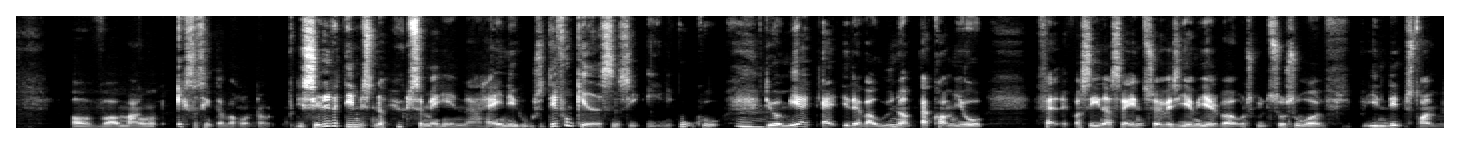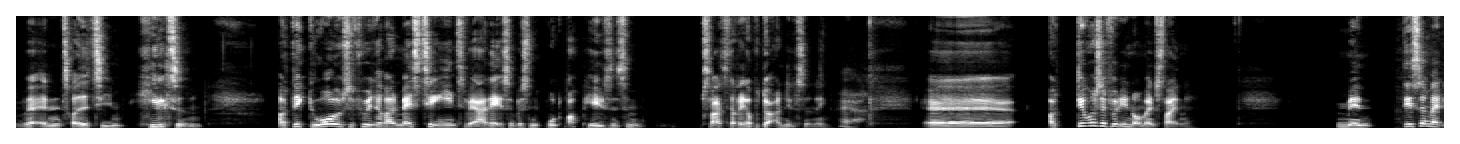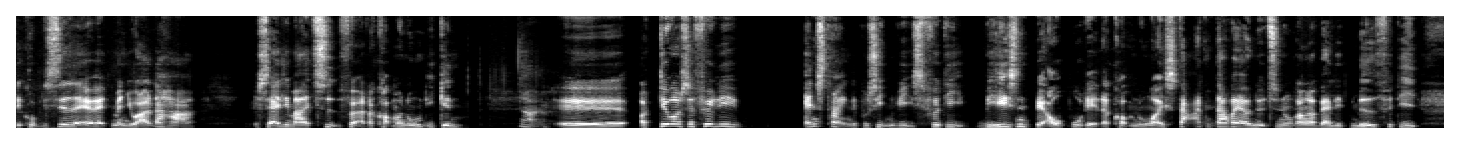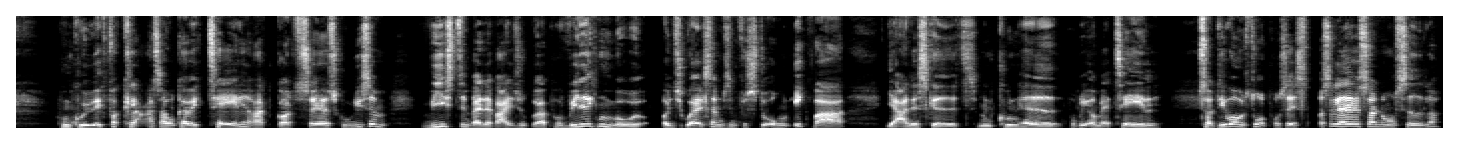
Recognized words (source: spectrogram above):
og hvor mange ekstra ting, der var rundt om. Fordi selve det med sådan at hygge sig med hende og have hende i huset, det fungerede sådan set egentlig ok. Mm. Det var mere alt det, der var udenom. Der kom jo Falk og senere Svaneservice hjemmehjælper, undskyld, sosuer i en lindstrøm hver anden, tredje time, hele tiden. Og det gjorde jo selvfølgelig, at der var en masse ting i ens hverdag, som blev sådan brudt op hele tiden, som svarer til, der ringer på døren hele tiden. Ikke? Ja. Øh, og det var selvfølgelig enormt anstrengende. Men det, som er det komplicerede, er jo, at man jo aldrig har særlig meget tid, før der kommer nogen igen. Nej. Øh, og det var selvfølgelig anstrengende på sin vis, fordi vi hele tiden blev afbrudt af, at der kom nogen. Og i starten, der var jeg jo nødt til nogle gange at være lidt med, fordi hun kunne jo ikke forklare sig, hun kan jo ikke tale ret godt, så jeg skulle ligesom vise dem, hvad det var, de skulle gøre, på hvilken måde. Og de skulle alle sammen ligesom forstå, at hun ikke var hjerneskadet, men kun havde problemer med at tale. Så det var jo et stort proces. Og så lavede jeg så nogle sædler,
